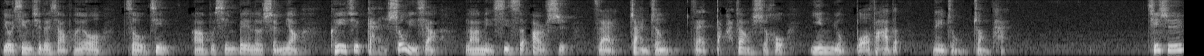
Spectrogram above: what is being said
有兴趣的小朋友走进阿布辛贝勒神庙，可以去感受一下拉美西斯二世在战争、在打仗时候英勇勃发的那种状态。其实，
